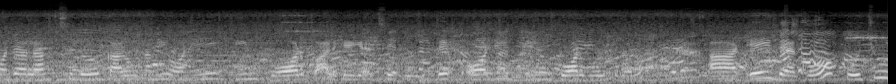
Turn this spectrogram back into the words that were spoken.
মজা লাগছিল, কারণ আমি অনেক দিন পর পার্কে গেছি, ঘুরতে অনেক দিন পর বলতে পারো। আর এই দেখো, প্রচুর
